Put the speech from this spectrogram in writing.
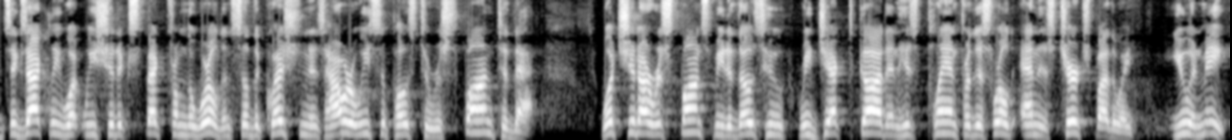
It's exactly what we should expect from the world. And so the question is how are we supposed to respond to that? What should our response be to those who reject God and His plan for this world and His church, by the way, you and me?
